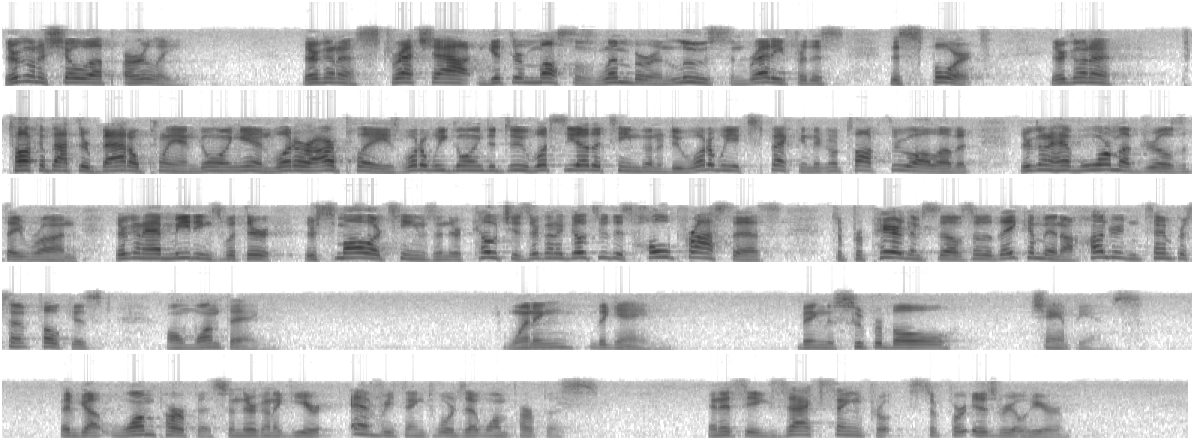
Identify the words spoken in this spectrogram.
They're going to show up early. They're going to stretch out and get their muscles limber and loose and ready for this, this sport. They're going to talk about their battle plan going in. What are our plays? What are we going to do? What's the other team going to do? What are we expecting? They're going to talk through all of it. They're going to have warm up drills that they run. They're going to have meetings with their, their smaller teams and their coaches. They're going to go through this whole process to prepare themselves so that they come in 110% focused on one thing winning the game, being the Super Bowl champions. They've got one purpose, and they're going to gear everything towards that one purpose. And it's the exact same for, for Israel here.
